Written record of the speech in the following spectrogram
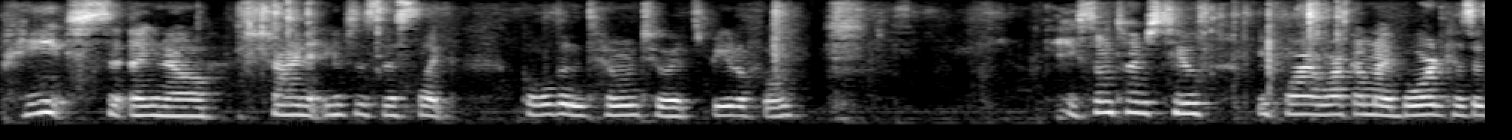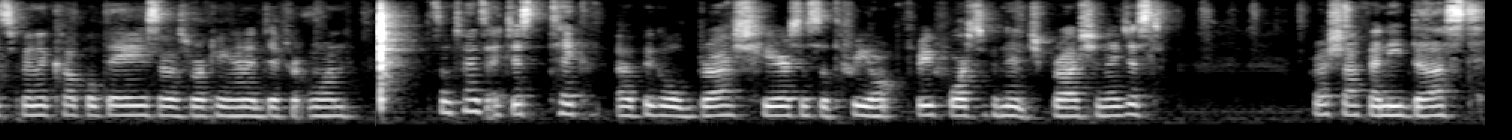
paint, uh, you know, shine. It gives us this like golden tone to it. It's beautiful. Okay, sometimes too, before I work on my board, because it's been a couple days, I was working on a different one. Sometimes I just take a big old brush here. This is a three, three fourths of an inch brush, and I just brush off any dust.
